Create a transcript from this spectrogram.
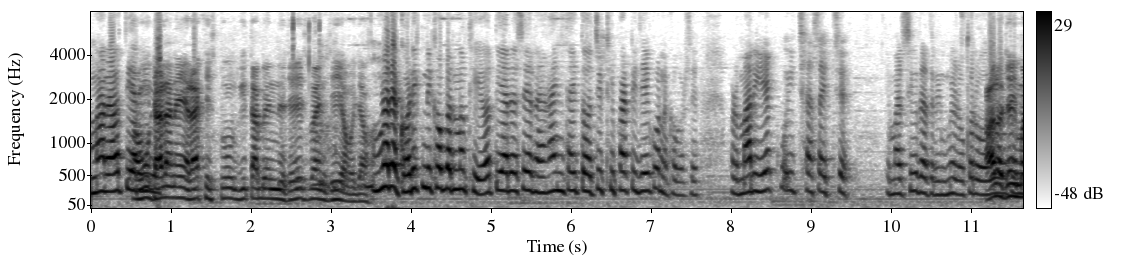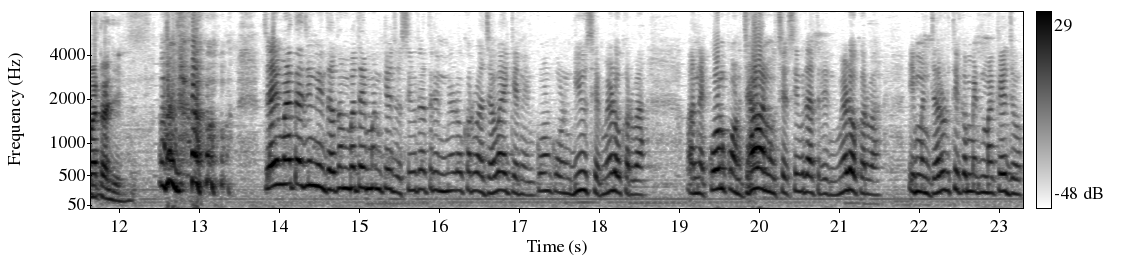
મારે અત્યારે હું અહીંયા રાખીશ. તું ગીતાબેન ને જયેશભાઈ જઈ આવો જાવ મારે ઘડીકની ખબર નથી. અત્યારે છે ને હાઈન થાય તો ચિઠ્ઠી ફાટી જાય કોને ખબર છે? પણ મારી એક ઈચ્છા સાહેબ છે કે મારે શિવરાત્રીનો મેળો કરવો. હાલો જય માતાજી. જય માતાજીની તો તમે બધા મને કહેજો શિવરાત્રી મેળો કરવા જવાય કે નહીં? કોણ કોણ ગયું છે મેળો કરવા? અને કોણ કોણ જવાનું છે શિવરાત્રીનો મેળો કરવા એ મને જરૂરથી કમેન્ટમાં કહેજો.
